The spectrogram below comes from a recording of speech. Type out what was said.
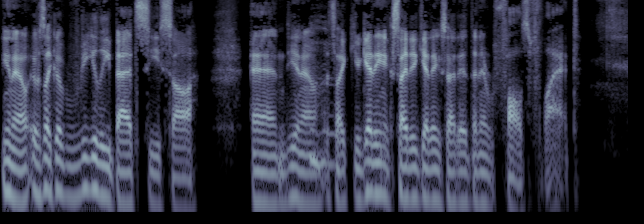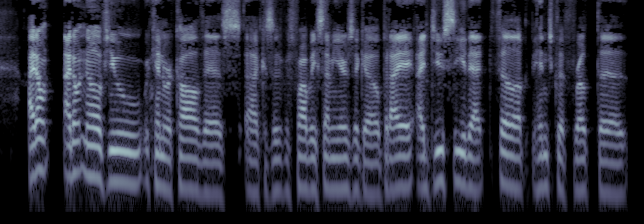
You know, it was like a really bad seesaw, and you know, it's Mhm. like you're getting excited, getting excited, then it falls flat. I don't I don't know if you can recall this because it was probably some years ago, but I I do see that Philip Hinchcliffe wrote the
